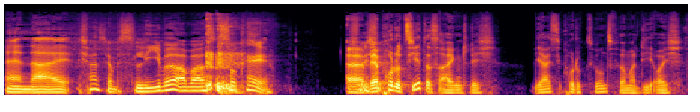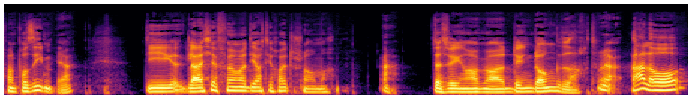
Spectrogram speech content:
And I, ich weiß nicht, ob ich es liebe, aber es ist okay. Äh, wer produziert das eigentlich? Wie heißt die Produktionsfirma, die euch, Von Pro7. ja? Die gleiche Firma, die auch die Heute-Show machen. Ah. Deswegen haben wir mal Ding Dong gesagt. Ja. Hallo,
